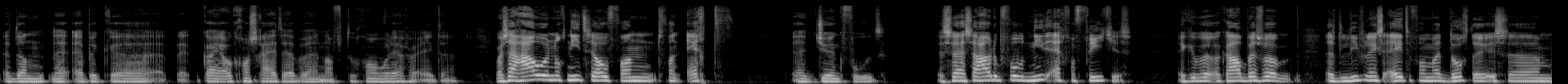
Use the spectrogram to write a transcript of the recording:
eh, dan heb ik, kan je ook gewoon scheid hebben en af en toe gewoon whatever eten. Maar ze houden nog niet zo van, van echt junkfood. Dus ze, ze houden bijvoorbeeld niet echt van frietjes. Ik, ik haal best wel. Het lievelingseten van mijn dochter is ehm,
